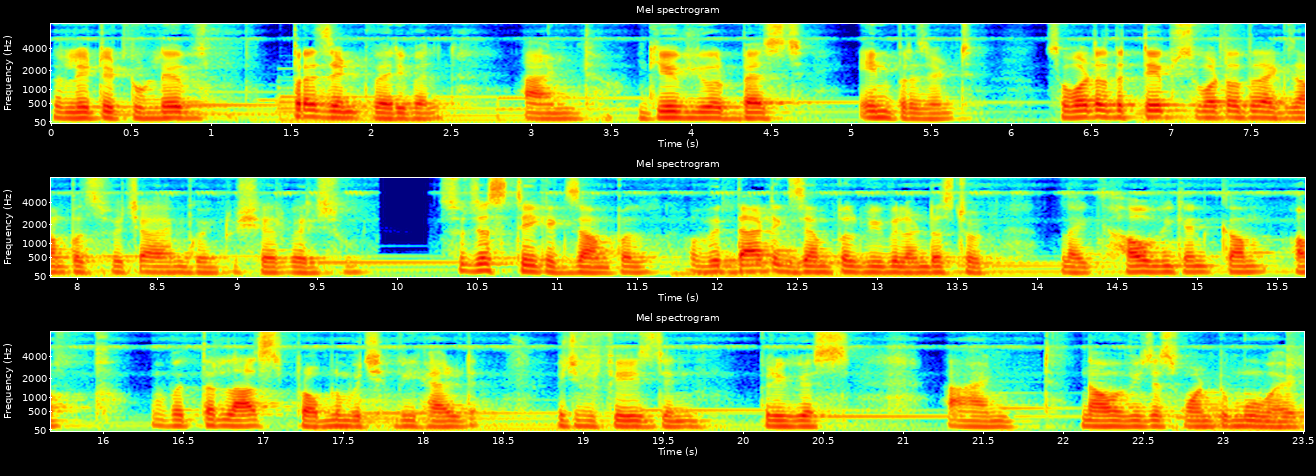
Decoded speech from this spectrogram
related to live present very well and give your best in present so what are the tips? What are the examples which i am going to share very soon? So just take example. With that example we will understood like how we can come up with the last problem which we had which we faced in previous and now we just want to move ahead.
